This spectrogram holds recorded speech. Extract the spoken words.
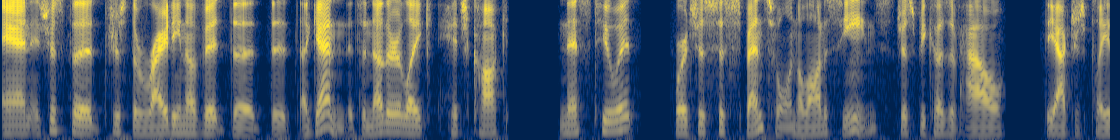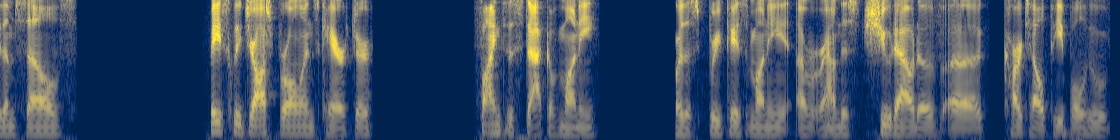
And it's just the just the writing of it, the the again, it's another like Hitchcockness to it where it's just suspenseful in a lot of scenes just because of how the actors play themselves. Basically Josh Brolin's character finds a stack of money or this briefcase of money around this shootout of uh, cartel people who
